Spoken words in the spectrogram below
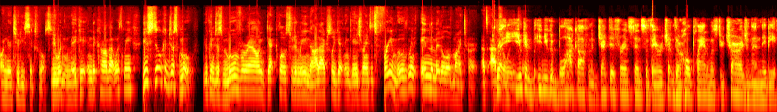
on your two d six roll, so you wouldn't make it into combat with me. You still could just move. You can just move around, get closer to me, not actually get engaged range. It's free movement in the middle of my turn. That's absolutely right. You can and you could block off an objective, for instance, if they were their whole plan was to charge and then maybe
